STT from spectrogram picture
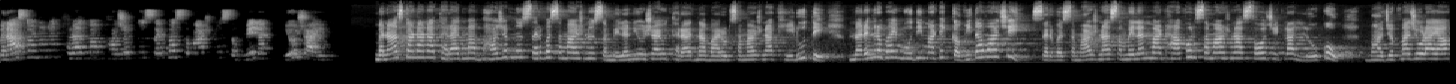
બનાસકાંઠાના થરાદમાં ભાજપનું સર્વ સમાજનું સંમેલન યોજાયું. બનાસકાંઠાના થરાદમાં ભાજપનું સર્વ સંમેલન યોજાયું. થરાદના બારોટ સમાજના ખેડૂતે નરેન્દ્રભાઈ મોદી માટે કવિતા વાંચી. સર્વ સમાજના સંમેલનમાં ઠાકોર સમાજના સો જેટલા લોકો ભાજપમાં જોડાયા.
